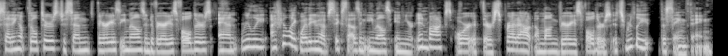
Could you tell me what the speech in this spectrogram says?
setting up filters to send various emails into various folders. And really, I feel like whether you have 6,000 emails in your inbox or if they're spread out among various folders, it's really the same thing.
